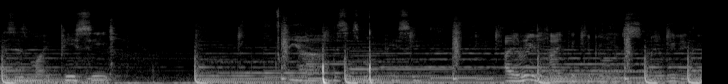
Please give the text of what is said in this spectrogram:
this is my PC. Yeah, this is my PC. I really like it, to be honest. I really do.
